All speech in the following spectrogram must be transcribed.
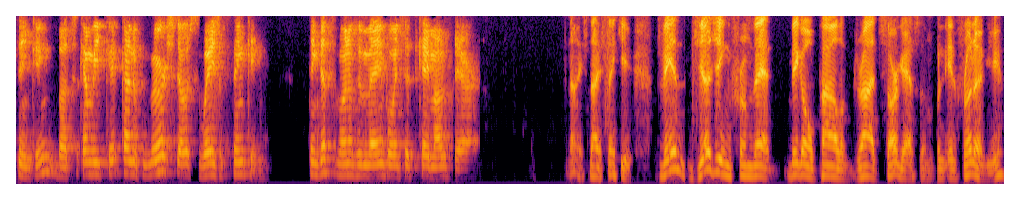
thinking, but can we kind of merge those ways of thinking? I think that's one of the main points that came out of there. Nice, nice. Thank you. Then, judging from that big old pile of dried sargassum in front of you,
